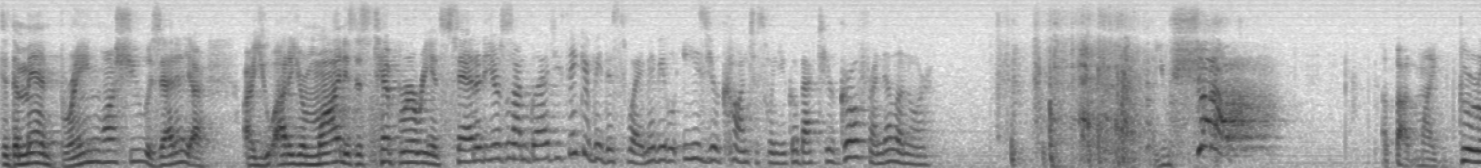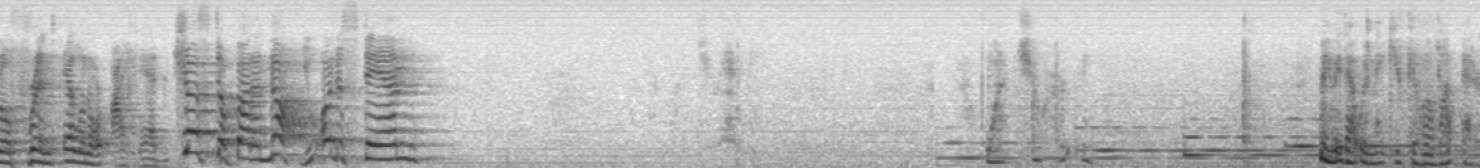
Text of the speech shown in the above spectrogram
did the man brainwash you? Is that it? Are, are you out of your mind? Is this temporary insanity or Well, I'm glad you think of me this way. Maybe it'll ease your conscience when you go back to your girlfriend, Eleanor. You shut up! About my girlfriend, Eleanor, I had just about enough. You understand? Maybe that would make you feel a lot better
